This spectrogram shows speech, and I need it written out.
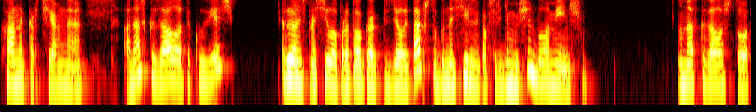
Ханна Корчевная. Она сказала такую вещь, когда я спросила про то, как сделать так, чтобы насильников среди мужчин было меньше. Она сказала, что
